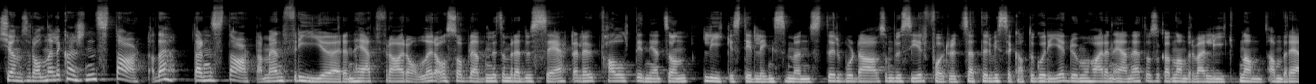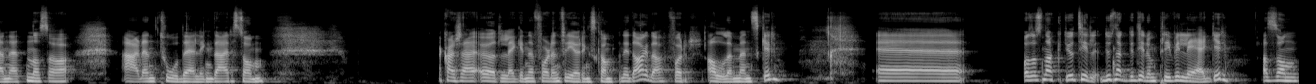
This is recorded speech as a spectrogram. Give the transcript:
kjønnsrollen, eller kanskje den starta det. Der den starta med en frigjørenhet fra roller, og så ble den liksom redusert eller falt inn i et sånn likestillingsmønster hvor da, som du sier, forutsetter visse kategorier. Du må ha en enhet, og så kan den andre være lik den andre enheten, og så er det en todeling der som kanskje er ødeleggende for den frigjøringskampen i dag, da, for alle mennesker. Eh, og så snakket du, til, du snakket jo til om privilegier. Altså sånn,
